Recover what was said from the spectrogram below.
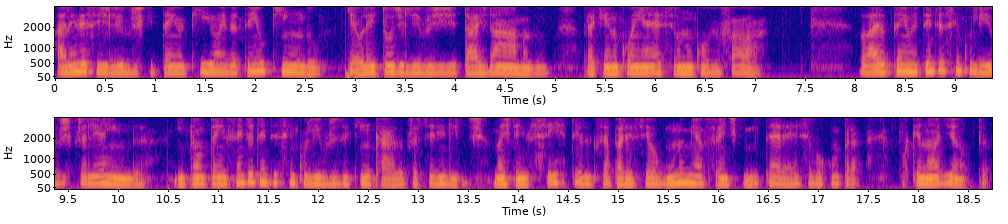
Além desses livros que tenho aqui, eu ainda tenho o Kindle, que é o leitor de livros digitais da Amazon, para quem não conhece ou nunca ouviu falar. Lá eu tenho 85 livros para ler ainda. Então tenho 185 livros aqui em casa para serem lidos, mas tenho certeza que se aparecer algum na minha frente que me interesse, eu vou comprar, porque não adianta.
